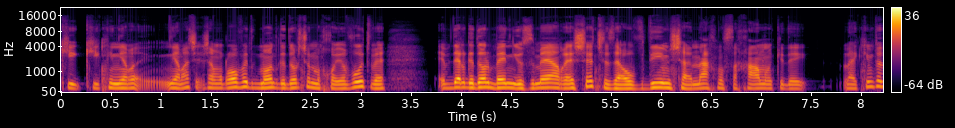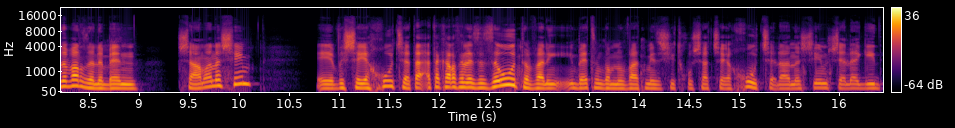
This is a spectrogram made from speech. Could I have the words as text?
כי, כי, כי נראה, נראה שיש שם רובד מאוד גדול של מחויבות, והבדל גדול בין יוזמי הרשת, שזה העובדים שאנחנו שכרנו כדי להקים את הדבר הזה, לבין שאר האנשים. אה, ושייכות, שאתה קראת לזה זהות, אבל היא בעצם גם נובעת מאיזושהי תחושת שייכות של האנשים, של להגיד,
